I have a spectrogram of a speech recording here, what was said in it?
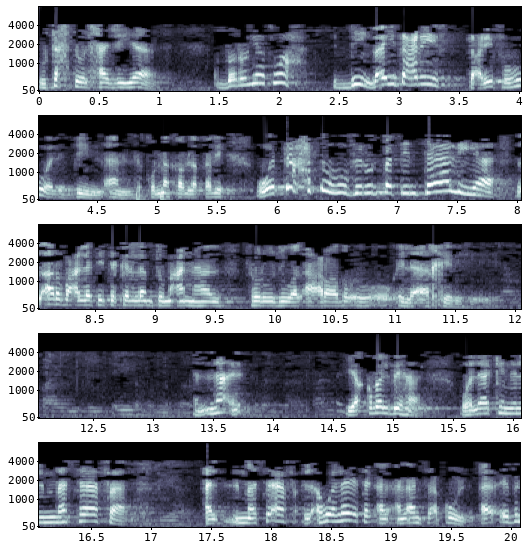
وتحته الحاجيات. الضروريات واحد الدين بأي تعريف؟ تعريفه هو للدين الآن قلنا قبل قليل. وتحته في رتبة تالية الأربعة التي تكلمتم عنها الفروج والأعراض إلى آخره. يقبل بها. ولكن المسافة المسافة هو لا يتكلم الآن سأقول. ابن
